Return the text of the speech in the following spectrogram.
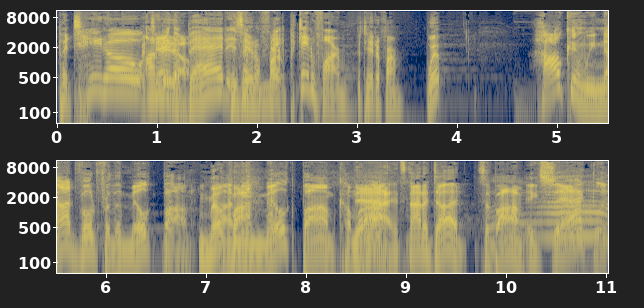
potato, under the bed is Potato a farm. potato farm. Potato farm. Whip. How can we not vote for the milk bomb? Milk I bomb. mean, milk bomb. Come Yeah, on. it's not a dud. It's a bomb. Exactly.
